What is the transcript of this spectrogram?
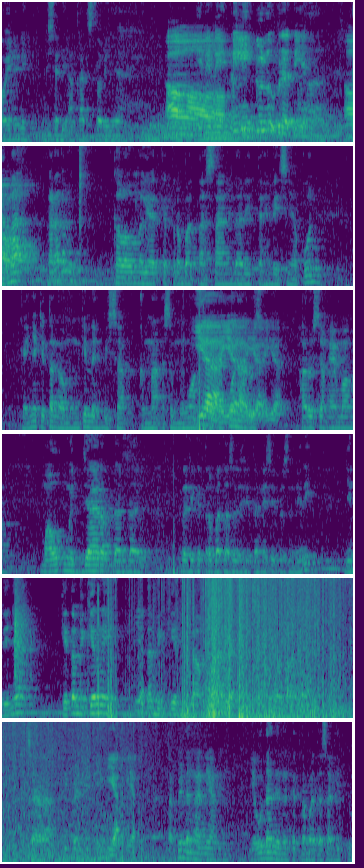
oh ini nih bisa diangkat storynya. Oh Ini nih, pilih nanti. dulu berarti ya? Nah, oh. karena karena kan kalau melihat keterbatasan dari teknisnya pun kayaknya kita nggak mungkin deh bisa kena semua. Iya pun iya harus iya iya. harus yang emang mau ngejar dan dari, dari keterbatasan si teknis itu sendiri. Jadinya kita mikir nih Iya. kita bikin gambar yang bisa menggambarkan acara event ini. Iya iya. Tapi dengan yang ya udah dengan keterbatasan itu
